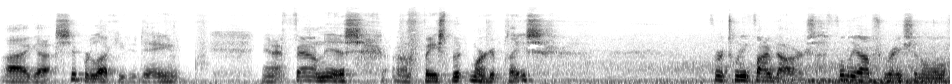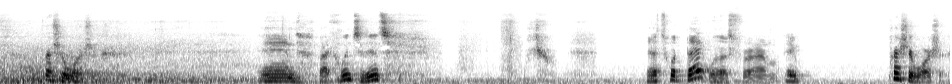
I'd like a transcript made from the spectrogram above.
I got super lucky today and I found this on Facebook Marketplace for $25. Fully operational pressure washer. And by coincidence, that's what that was from a pressure washer.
